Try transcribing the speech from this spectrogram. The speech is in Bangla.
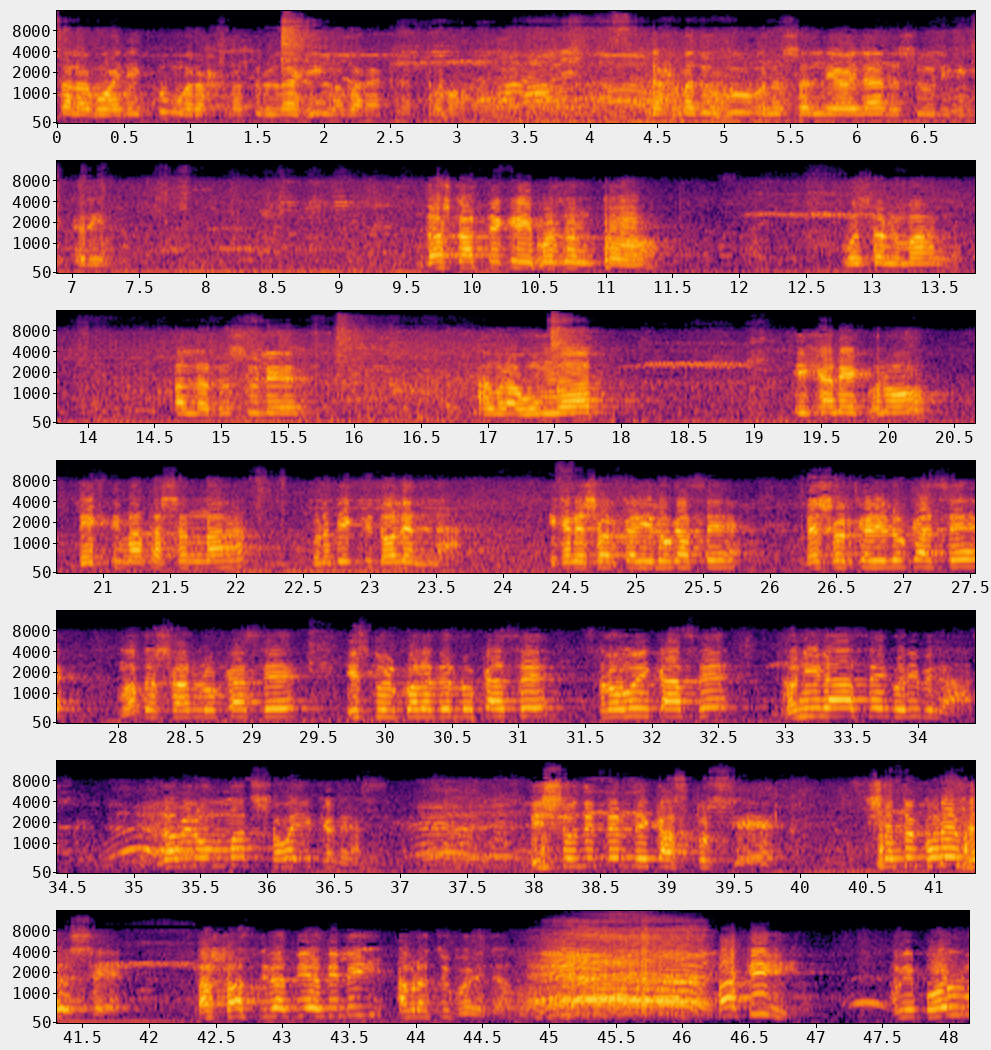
আসসালামু আলাইকুম ওয়া রাহমাতুল্লাহি ওয়া বারাকাতুহু। নাহমাদুহু ওয়া নুসাল্লি আলা রাসূলিহিল কারীম। 10টা থেকে পর্যন্ত মুসলমান আল্লাহর আমরা উম্মত। এখানে কোনো ব্যক্তি মাতাসান না, কোনো ব্যক্তি দলেন না। এখানে সরকারি লোক আছে, বেসরকারি লোক আছে, মাদ্রাসার লোক আছে স্কুল, কলেজের লোক আছে, শ্রমিক আছে, ধনীরা আছে, গরিবেরা আছে। নবীর উম্মত সবাই এখানে আছে। বিশ্বজিতের যে কাজ করছে, সে তো করে ফেলছে। তার শাস্তিটা দিয়ে দিলেই আমরা চুপ হয়ে যাব। বাকি, আমি বলব,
